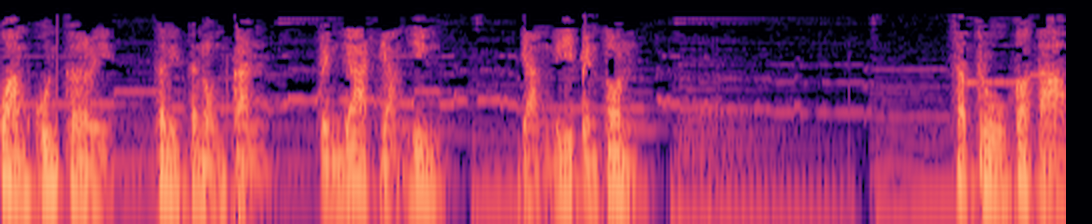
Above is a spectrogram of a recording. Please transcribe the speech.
ความคุ้นเคย สนิทสนมกันเป็นญาติอย่างยิ่ง อย่างนี้เป็นต้นศัตรูก็ตาม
